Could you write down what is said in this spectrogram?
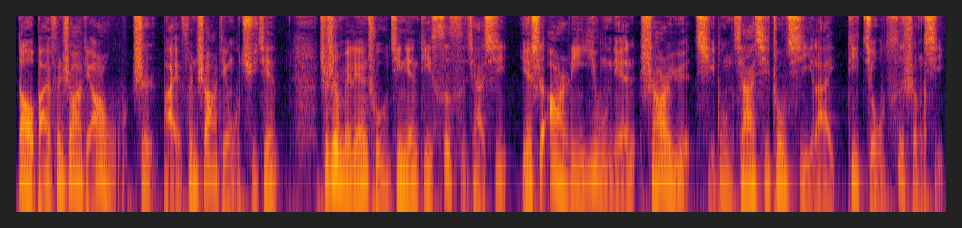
到百分之二点二五至百分之二点五区间。这是美联储今年第四次加息，也是二零一五年十二月启动加息周期以来第九次升息。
